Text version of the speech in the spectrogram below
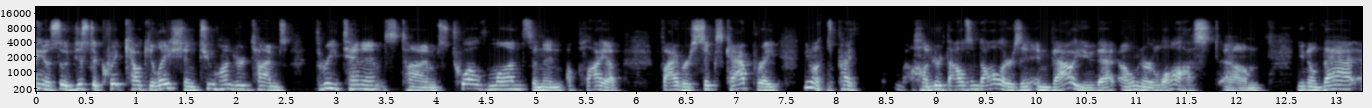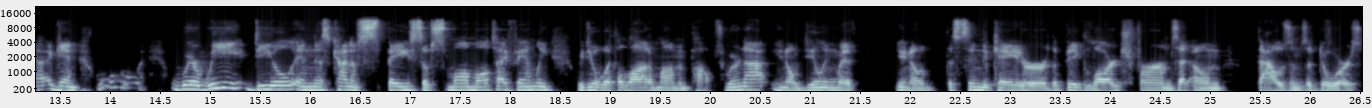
You know, so just a quick calculation 200 times three tenants times 12 months, and then apply a five or six cap rate, you know, it's probably hundred thousand dollars in value that owner lost. Um, you know that again, where we deal in this kind of space of small multifamily, we deal with a lot of mom and pops. We're not, you know, dealing with you know the syndicator or the big large firms that own thousands of doors.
